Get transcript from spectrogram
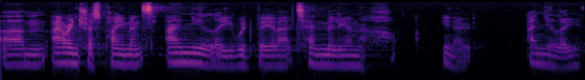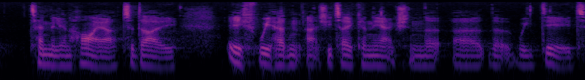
Um, our interest payments annually would be about 10 million, you know, annually 10 million higher today if we hadn't actually taken the action that, uh, that we did.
